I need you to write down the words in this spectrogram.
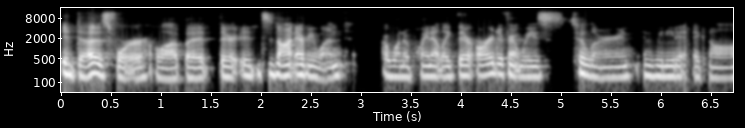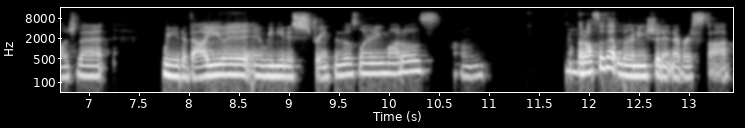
it does for a lot, but there it's not everyone. I want to point out like there are different ways to learn and we need to acknowledge that we need to value it and we need to strengthen those learning models. Um, but also that learning shouldn't ever stop,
